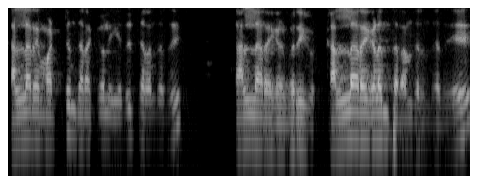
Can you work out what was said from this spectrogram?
கல்லறை மட்டும் திறக்கவில்லை. எது திறந்தது? கல்லறைகள். வெரி குட் கல்லறைகளும் திறந்திருந்தது.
